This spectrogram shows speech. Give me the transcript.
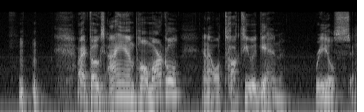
All right, folks, I am Paul Markel, and I will talk to you again real soon.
